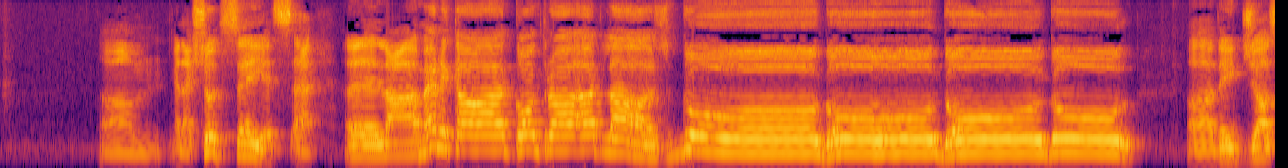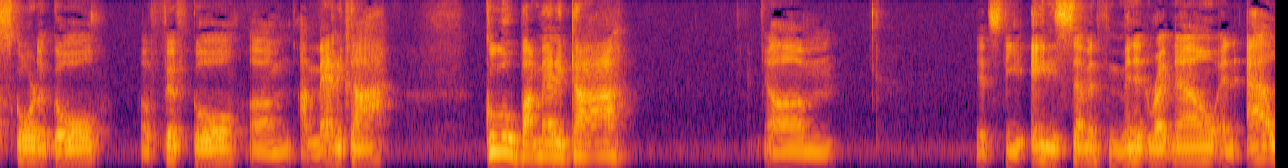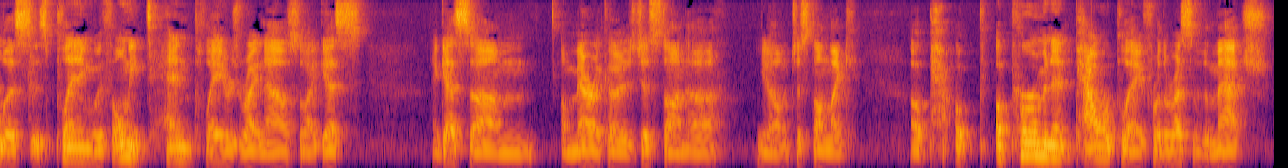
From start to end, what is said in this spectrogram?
Um, and I should say it's uh, La America contra Atlas. Goal, goal, goal, goal. Uh, they just scored a goal, a fifth goal. Um, America. Club America. Um, it's the 87th minute right now, and Atlas is playing with only 10 players right now, so I guess, I guess, um, America is just on a you know, just on like a, a, permanent power play for the rest of the match.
